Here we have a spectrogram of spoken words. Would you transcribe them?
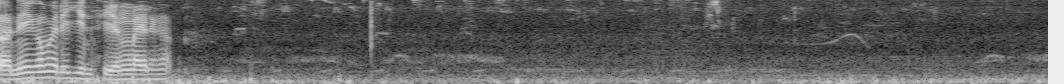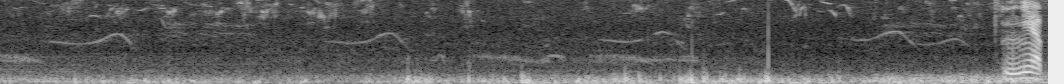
ตอนนี้ก็ไม่ได้ยินเสียงอะไรนะครับ เงียบ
